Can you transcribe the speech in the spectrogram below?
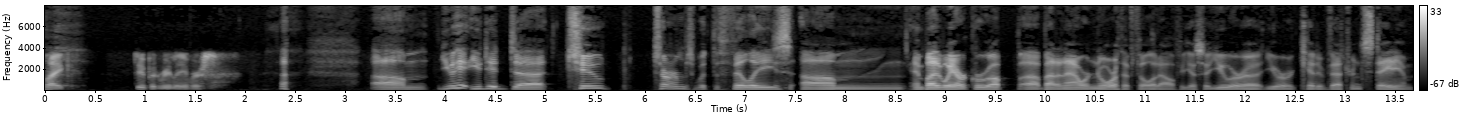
Like stupid relievers. Um, you hit. You did uh, two terms with the Phillies. Um, and by the way, Erik grew up uh, about an hour north of Philadelphia, so you were a you were a kid at Veterans Stadium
